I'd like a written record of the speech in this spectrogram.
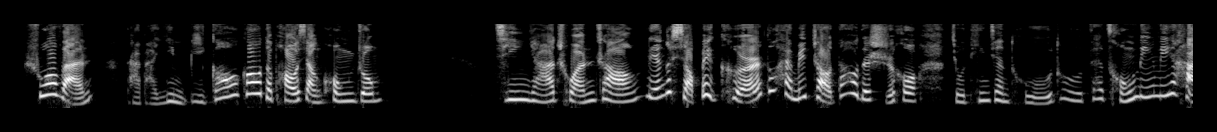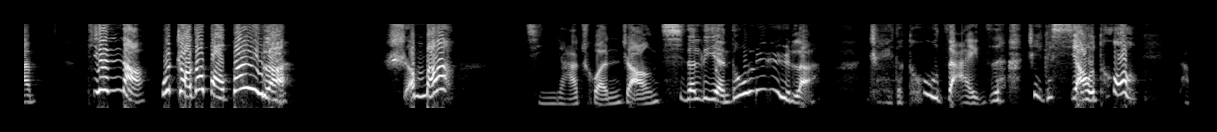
说完，他把硬币高高的抛向空中。金牙船长连个小贝壳都还没找到的时候，就听见图图在丛林里喊：“天哪，我找到宝贝了！”什么？金牙船长气得脸都绿了。这个兔崽子，这个小偷，他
